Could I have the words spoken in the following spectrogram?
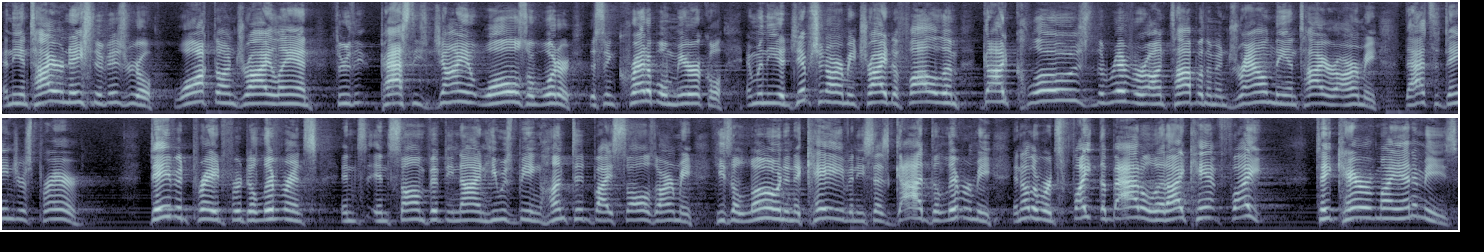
and the entire nation of Israel walked on dry land through the, past these giant walls of water, this incredible miracle. And when the Egyptian army tried to follow them, God closed the river on top of them and drowned the entire army. That's a dangerous prayer. David prayed for deliverance in, in Psalm 59. He was being hunted by Saul's army. He's alone in a cave and he says, God, deliver me. In other words, fight the battle that I can't fight. Take care of my enemies.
